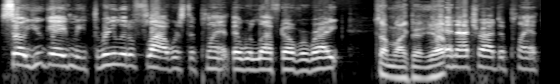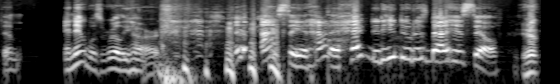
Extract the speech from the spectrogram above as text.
So you gave me three little flowers to plant that were left over, right? Something like that. Yep. And I tried to plant them, and it was really hard. I said, "How the heck did he do this by himself?" yep.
